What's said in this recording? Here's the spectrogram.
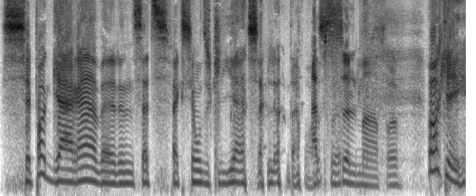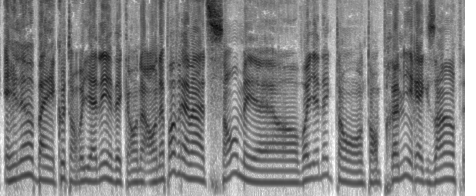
C'est pas garant ben, d'une satisfaction du client, ça, là, d'avoir ça. Absolument pas. OK. Et là, ben écoute, on va y aller avec. On n'a on a pas vraiment de son, mais euh, on va y aller avec ton, ton premier exemple.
